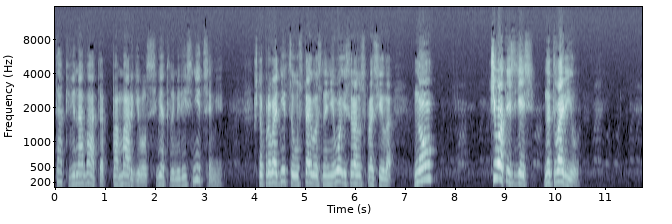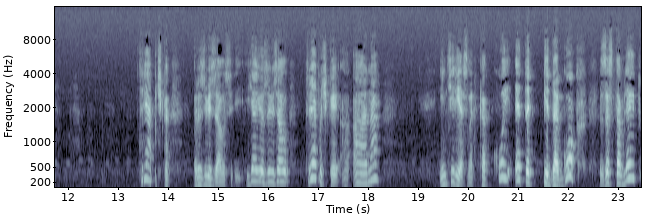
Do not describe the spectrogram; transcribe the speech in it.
так виновато помаргивал светлыми ресницами, что проводница уставилась на него и сразу спросила, «Ну, чего ты здесь натворил?» тряпочка развязалась. Я ее завязал тряпочкой, а, а она... Интересно, какой это педагог заставляет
